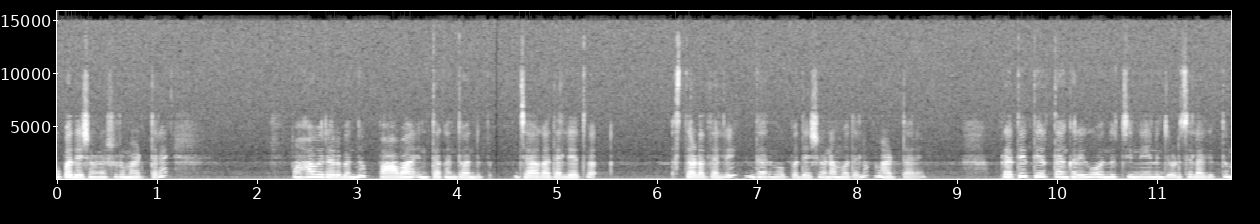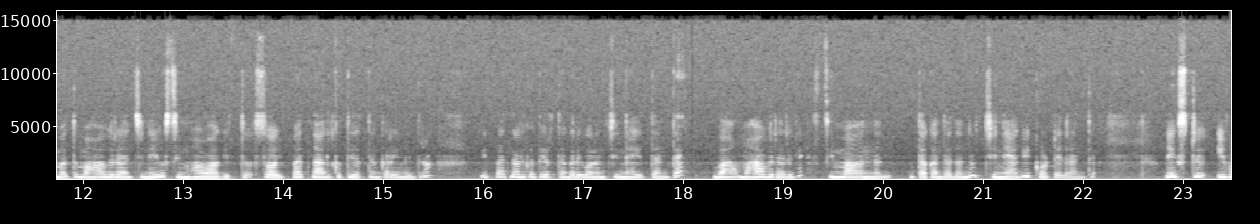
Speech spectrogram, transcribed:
ಉಪದೇಶವನ್ನು ಶುರು ಮಾಡ್ತಾರೆ. ಮಹಾವೀರರು ಬಂದು ಪಾವ ಇಂತಕ್ಕಂಥ ಒಂದು ಜಾಗದಲ್ಲಿ ಅಥವಾ ಸ್ಥಳದಲ್ಲಿ ಧರ್ಮ ಉಪದೇಶವನ್ನು ಮೊದಲು ಮಾಡ್ತಾರೆ. ಪ್ರತಿ ತೀರ್ಥಂಕರಿಗೂ ಒಂದು ಚಿಹ್ನೆಯನ್ನು ಜೋಡಿಸಲಾಗಿತ್ತು ಮತ್ತು ಮಹಾವೀರನ ಚಿಹ್ನೆಯು ಸಿಂಹವಾಗಿತ್ತು. ಸೊ ಇಪ್ಪತ್ನಾಲ್ಕು ತೀರ್ಥಂಕರ ಏನಿದ್ರು ಇಪ್ಪತ್ನಾಲ್ಕು ತೀರ್ಥಂಕರಿಗೂ ಒಂದೊಂದು ಚಿಹ್ನೆ ಇತ್ತಂತೆ. ಬಹ, ಮಹಾವೀರರಿಗೆ ಸಿಂಹ ಅನ್ನತಕ್ಕಂಥದ್ದೊಂದು ಚಿಹ್ನೆಯಾಗಿ ಕೊಟ್ಟಿದ್ರಂತೆ. ನೆಕ್ಸ್ಟ್ ಇವ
